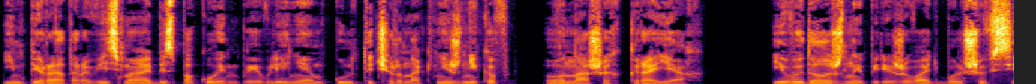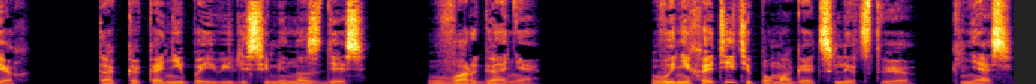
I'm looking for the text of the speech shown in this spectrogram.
Император весьма обеспокоен появлением культа чернокнижников в наших краях, и вы должны переживать больше всех, так как они появились именно здесь, в Варгане. Вы не хотите помогать следствию, князь?»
